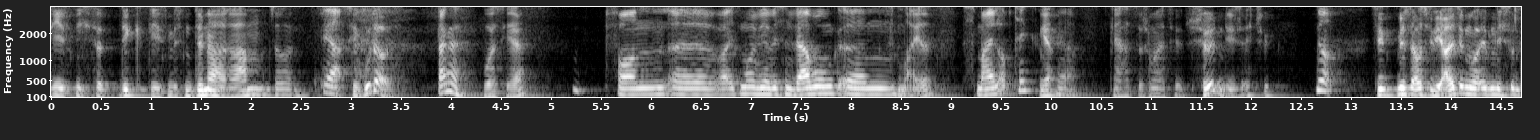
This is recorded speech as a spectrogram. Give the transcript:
Die ist nicht so dick, die ist ein bisschen dünner Rahmen und so. Ja. Sieht gut aus. Danke. Wo hast du die her? Von, äh, warte mal wieder ein bisschen Werbung, ähm, Smile. Smile Optik. Ja. ja. Ja, hast du schon mal erzählt. Schön, die ist echt schick. Ja. Sieht ein bisschen aus wie die alte, nur eben nicht so Ja,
